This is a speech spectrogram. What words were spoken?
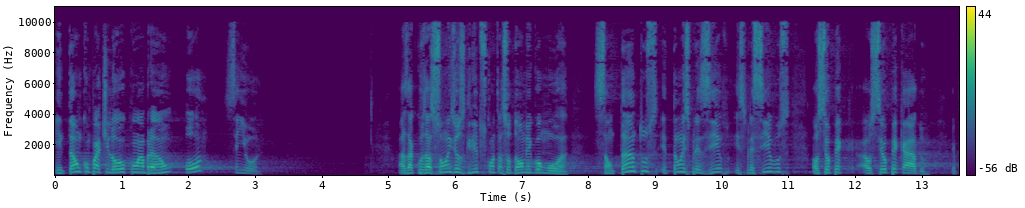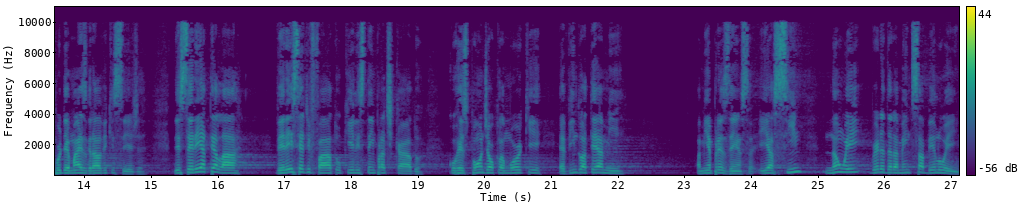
Então compartilhou com Abraão o Senhor. As acusações e os gritos contra Sodoma e Gomorra são tantos e tão expressivos, ao, seu ao seu pecado, e por demais grave que seja. Descerei até lá, verei se é de fato o que eles têm praticado, corresponde ao clamor que é vindo até a mim a minha presença, e assim não hei verdadeiramente sabê-lo-ei.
